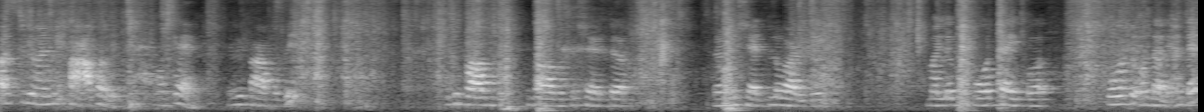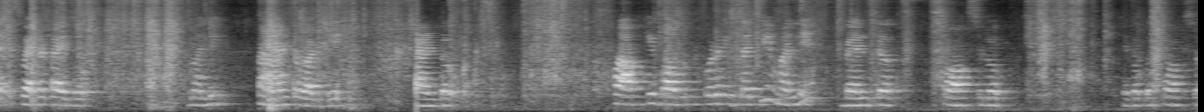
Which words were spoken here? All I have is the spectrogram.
ఫస్ట్ ఇవన్నీ పాపవి. ఓకే ఇవి పాపవి. ఇది బాబు బాబుకి షర్ట్. రెండు షర్ట్లు వాడితే మళ్ళీ ఒక కోట్ టైప్ కోట్ ఉండాలి. అంటే స్వెటర్ టైపు మళ్ళీ ప్యాంట్ వాడికి. ప్యాంటు. పాపకి బాబుకి కూడా ఇద్దరికి మళ్ళీ బెల్ట్ సాక్స్లు. ఇదొక సాక్స్.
